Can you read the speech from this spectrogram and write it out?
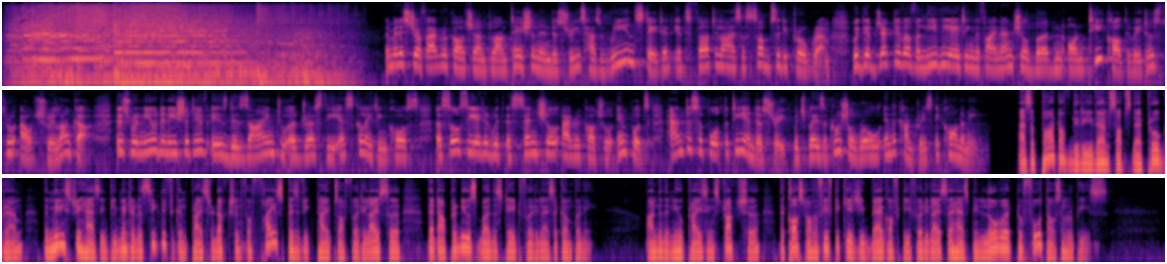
The Ministry of Agriculture and Plantation Industries has reinstated its fertilizer subsidy program with the objective of alleviating the financial burden on tea cultivators throughout Sri Lanka. This renewed initiative is designed to address the escalating costs associated with essential agricultural inputs and to support the tea industry, which plays a crucial role in the country's economy. As a part of the revamped subsidy program, the ministry has implemented a significant price reduction for five specific types of fertilizer that are produced by the state fertilizer company. Under the new pricing structure, the cost of a 50 kg bag of tea fertilizer has been lowered to 4000 rupees.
